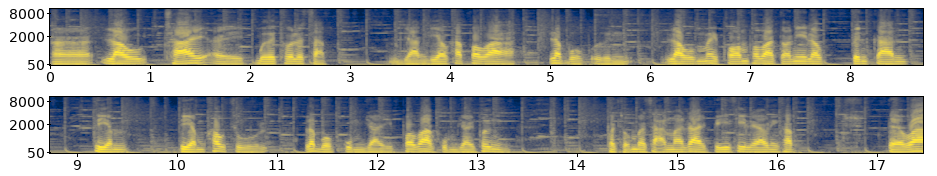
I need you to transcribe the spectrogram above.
เเราใช้ไอ้เบอร์โทรศัพท์อย่างเดียวครับ เพราะว่าระบบอื่นเราไม่พร้อม เพราะว่าตอนนี้เราเป็นการเตรียมเตรียมเข้าสู่ระบบกลุ่มใหญ่ เพราะว่ากลุ่มใหญ่เพิ่งผสมผสานมาได้ปีที่แล้วนี่ครับ แต่ว่า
